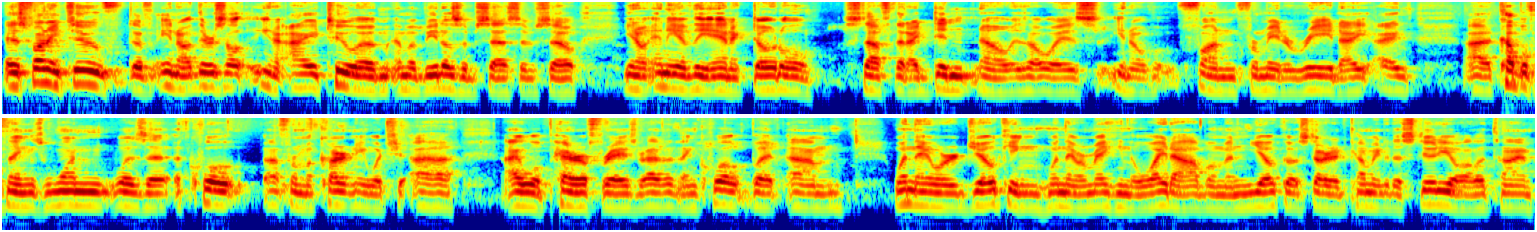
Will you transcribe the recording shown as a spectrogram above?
it's funny too. You know, there's a you know I too am, am a Beatles obsessive, so you know any of the anecdotal stuff that I didn't know is always you know fun for me to read. I, I uh, a couple things. One was a, a quote uh, from McCartney, which uh, I will paraphrase rather than quote, but. Um, when they were joking when they were making the White Album and Yoko started coming to the studio all the time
